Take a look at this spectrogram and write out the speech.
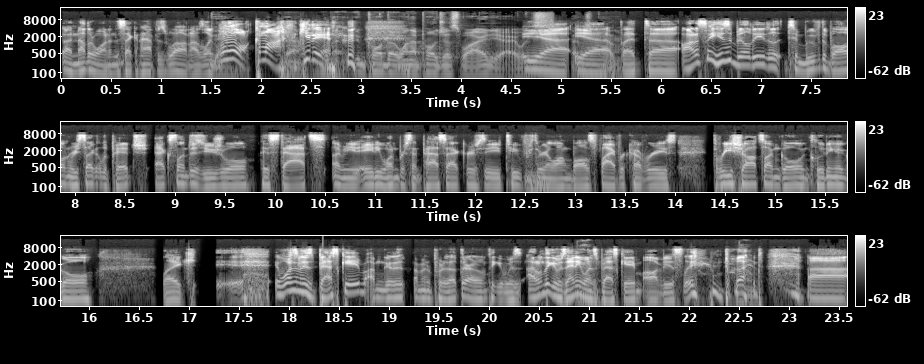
another one in the second half as well, and I was like, oh, come on, Yeah. get in. That- you pulled the one that pulled just wide. Yeah, was, yeah, yeah, but uh, honestly, his ability to, to move the ball and recycle the pitch, excellent as usual. His stats, I mean, 81% pass accuracy, two for three on long balls, five recoveries, three shots on goal, including a goal. Like it, it wasn't his best game. I'm gonna I'm gonna put it out there. I don't think it was. I don't think it was anyone's best game, obviously, but uh,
